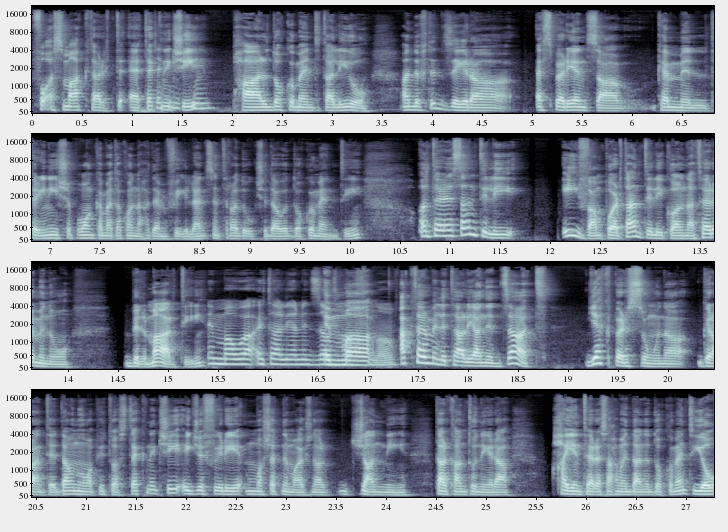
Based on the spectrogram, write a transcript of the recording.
fuq asma aktar eh, tekniċi bħal dokumenti tal-ju. Għandi ftit żejra esperjenza kemm il-traineeship u anke meta konna ħdem freelance, introduċi daw id-dokumenti. Interessanti li Iva, importanti li jkollna terminu bil-Malti. Imma huwa Italjanizzat ħafna. Imma aktar milli Italjanizzat, jekk persuna, granted, dawn huma pjuttost tekniċi, jiġifieri mhux qed nimmaġina Ġanni tal-kantuniera ħa jinteresah minn dan id-dokument jew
